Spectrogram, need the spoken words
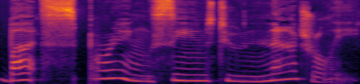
But spring seems to naturally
